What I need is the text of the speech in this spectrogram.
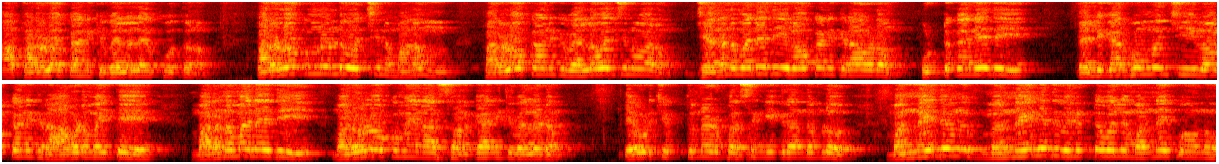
ఆ పరలోకానికి వెళ్ళలేకపోతున్నాం. పరలోకం నుండి వచ్చిన మనం పరలోకానికి వెళ్ళవలసిన వారం. జననం అనేది ఈ లోకానికి రావడం పుట్టుక అనేది తల్లి గర్భం నుంచి ఈ లోకానికి రావడం అయితే మరణం అనేది మరో లోకమైన స్వర్గానికి వెళ్ళడం. దేవుడు చెప్తున్నాడు ప్రసంగి గ్రంథంలో మన్నైదు మన్నైనది వెనుకట వల్లే మన్నైపోవును.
